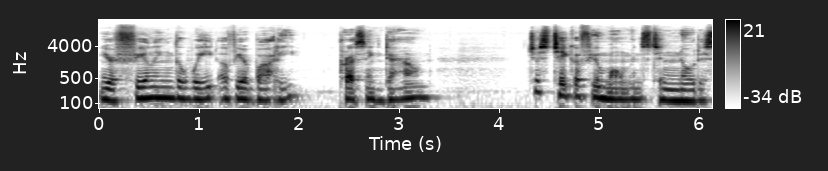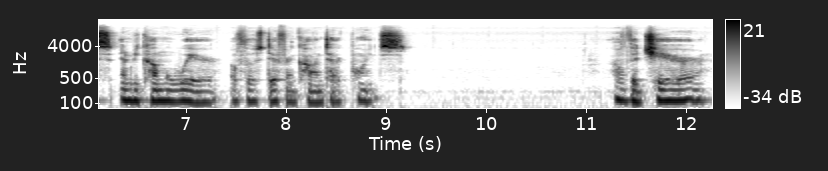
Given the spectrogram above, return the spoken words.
You're feeling the weight of your body pressing down just take a few moments to notice and become aware of those different contact points of the chair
